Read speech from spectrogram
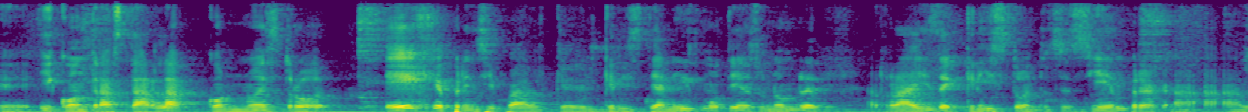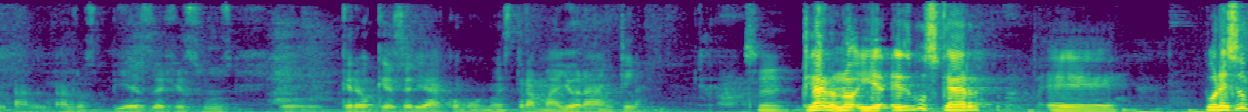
eh, y contrastarla con nuestro eje principal, que el cristianismo tiene su nombre raíz de Cristo, entonces siempre a, a- a- a- a los pies de Jesús eh, creo que sería como nuestra mayor ancla. Sí. Claro, no, y es buscar. eh, por eso,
